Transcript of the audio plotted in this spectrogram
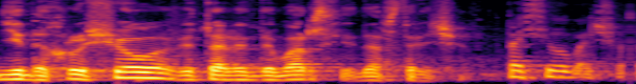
Нина Хрущева, Виталий Дебарский. До встречи. Спасибо большое.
